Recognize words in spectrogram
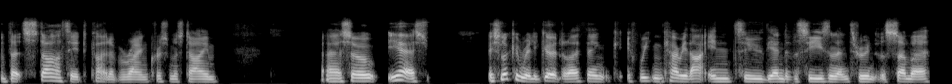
that started kind of around Christmas time. Uh, so yes, it's looking really good, and I think if we can carry that into the end of the season and through into the summer,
